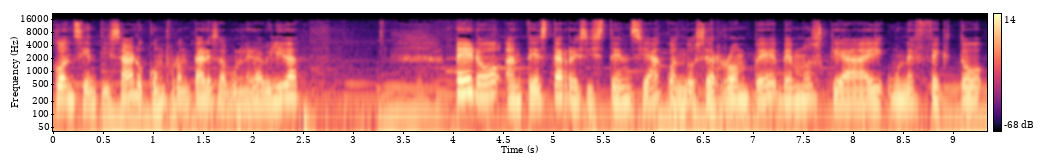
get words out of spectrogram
concientizar o confrontar esa vulnerabilidad. Pero ante esta resistencia, cuando se rompe, vemos que hay un efecto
